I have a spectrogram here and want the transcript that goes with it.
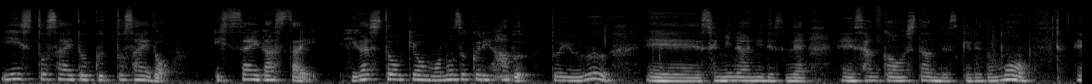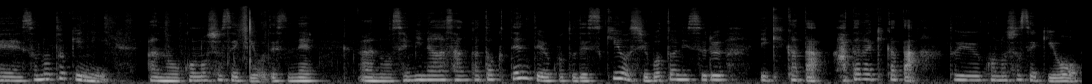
イーストサイドグッドサイド一切合祭東東京ものづくりハブという、えー、セミナーにですね、えー、参加をしたんですけれども、えー、その時にあのこの書籍をですねあのセミナー参加特典ということで好きを仕事にする生き方働き方というこの書籍を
